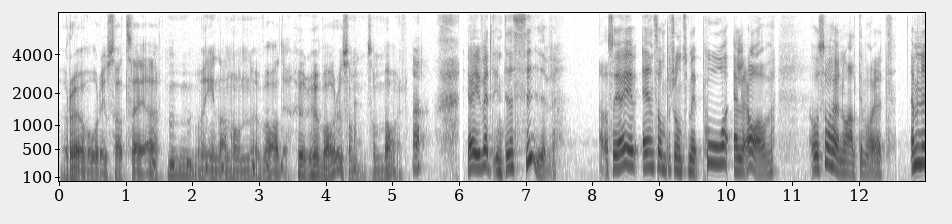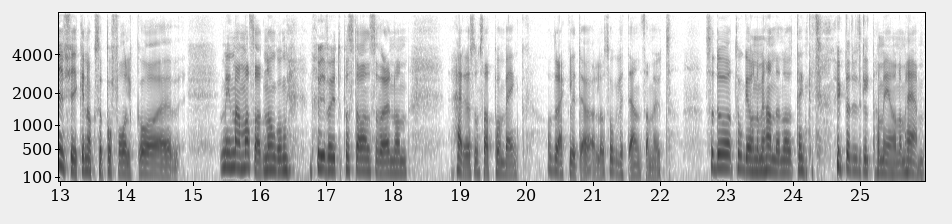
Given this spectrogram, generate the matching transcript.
rödhårig så att säga innan hon var det? Hur, hur var du som, som barn? Jag är väldigt intensiv. Alltså jag är en sån person som är på eller av. Och så har jag nog alltid varit. Jag är nyfiken också på folk. Och eh, min mamma sa att någon gång när vi var ute på stan så var det någon herre som satt på en bänk och drack lite öl och såg lite ensam ut. Så då tog jag honom i handen och tänkte, tyckte att vi skulle ta med honom hem.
